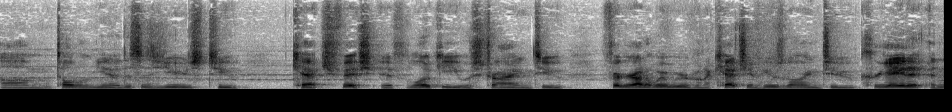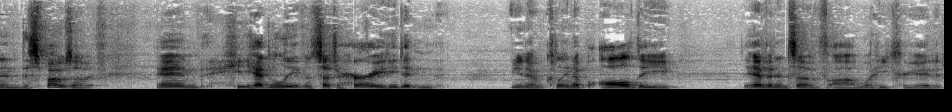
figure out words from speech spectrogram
um, told them, you know, this is used to catch fish. If Loki was trying to figure out a way we were going to catch him, he was going to create it and then dispose of it. And he had to leave in such a hurry, he didn't, you know, clean up all the, the evidence of uh, what he created.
